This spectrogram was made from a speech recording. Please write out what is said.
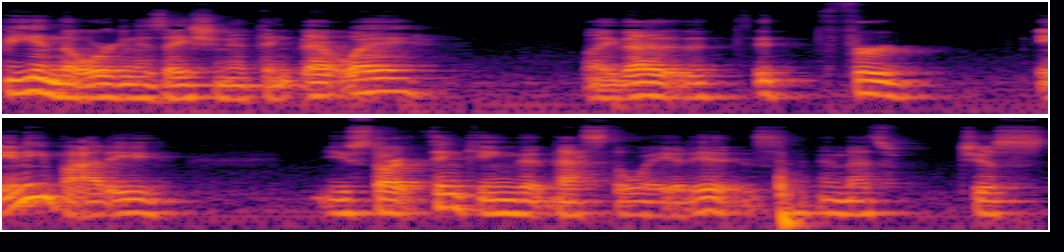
be in the organization and think that way, like that, it, it, for anybody, you start thinking that that's the way it is. And that's just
